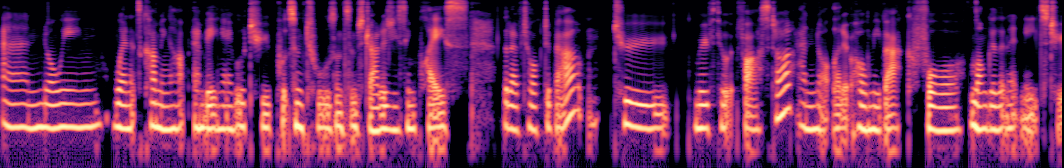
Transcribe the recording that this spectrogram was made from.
And knowing when it's coming up and being able to put some tools and some strategies in place that I've talked about to move through it faster and not let it hold me back for longer than it needs to.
